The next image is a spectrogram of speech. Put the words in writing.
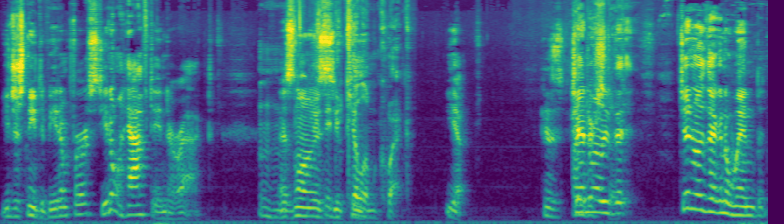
you just need to beat them first. You don't have to interact Mhm. as long as you kill him quick. Yeah, because generally, the, generally they're going to win, but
